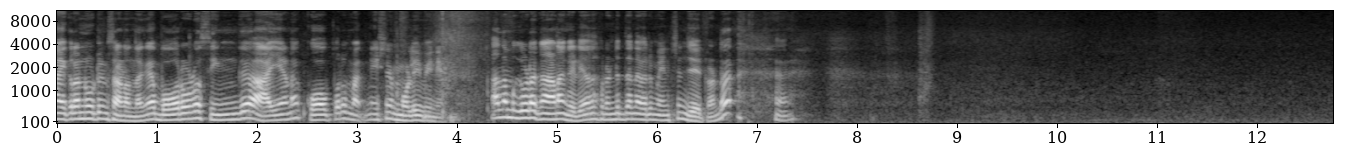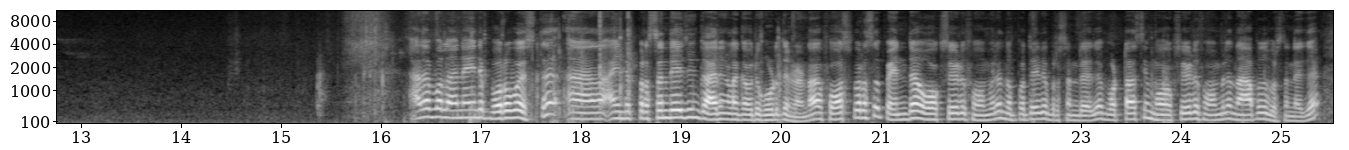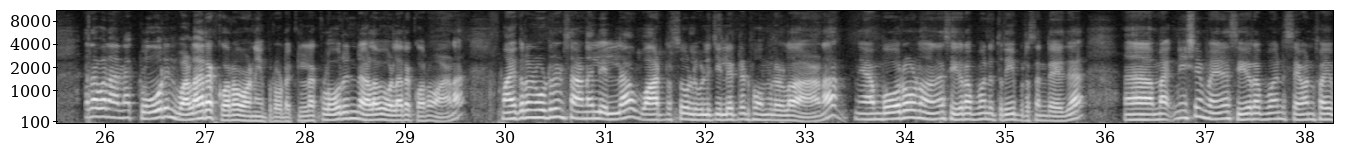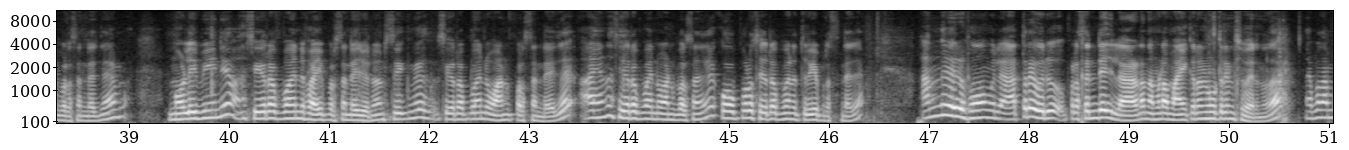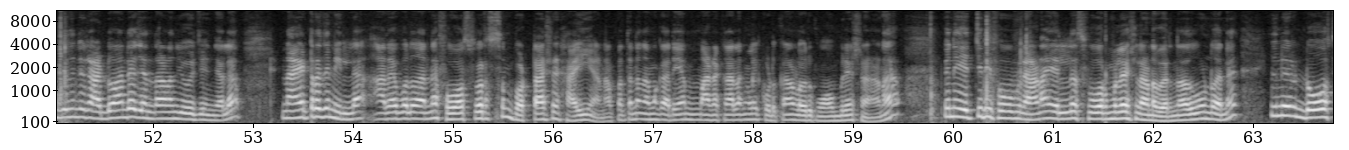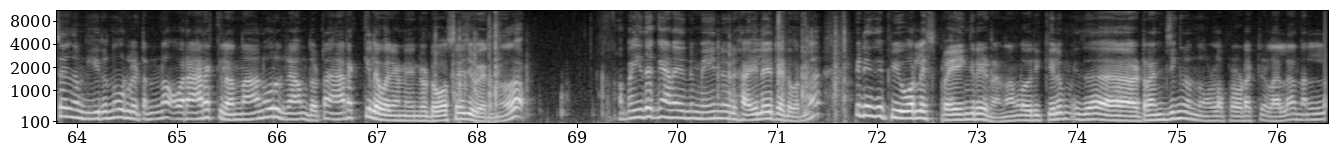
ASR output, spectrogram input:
മൈക്രോ ന്യൂട്രിയൻസ് ആണ് വന്നിരിക്കുന്നത് ബോറോണോ zinc iron copper magnesium molybdenum അത് നമുക്കിവിടെ കാണാൻ കഴിയും. അത് ഫ്രണ്ടിൽ തന്നെ അവർ മെൻഷൻ ചെയ്തിട്ടുണ്ട്. അതേപോലെ തന്നെ അതിന്റെ പുറവശത്ത് അതിന്റെ പെർസെന്റേജും കാര്യങ്ങളൊക്കെ അവർ കൊടുത്തിട്ടുണ്ട്. ഫോസ്ഫറസ് പെന്റ ഓക്സൈഡ് ഫോമിൽ മുപ്പത്തേഴ് പെർസെന്റേജ് പൊട്ടാസ്യം ഓക്സൈഡ് ഫോമിൽ നാൽപ്പത് പെർസെന്റേജ് അതേപോലെ തന്നെ ക്ലോറിൻ വളരെ കുറവാണ് ഈ പ്രോഡക്റ്റിൽ ക്ലോറിന്റെ അളവ് വളരെ കുറവാണ്. മൈക്രോന്യൂട്രിയൻസ് ആണെങ്കിലും എല്ലാം വാട്ടർ സോൾ ചില്ലേറ്റഡ് ഫോമിലുള്ളതാണ് ബോറോൺ പറഞ്ഞാൽ zero point three percentage magnesium കഴിഞ്ഞാൽ zero point seven five percentage മൊളിബീന് zero point five percentage വരും zinc zero point one percentage iron zero point one percentage copper zero point three percentage അങ്ങനെ ഒരു ഫോമിൽ അത്ര ഒരു പെർസെന്റേജിലാണ് നമ്മുടെ മൈക്രോ ന്യൂട്രിയൻസ് വരുന്നത്. അപ്പോൾ നമുക്കിതിന്റെ ഒരു അഡ്വാന്റേജ് എന്താണെന്ന് ചോദിച്ചു കഴിഞ്ഞാൽ നൈട്രജൻ ഇല്ല അതേപോലെ തന്നെ ഫോസ്ഫറസും പൊട്ടാഷ്യം ഹൈ ആണ്. അപ്പോൾ തന്നെ നമുക്കറിയാം മഴക്കാലങ്ങളിൽ കൊടുക്കാനുള്ള ഒരു കോമ്പിനേഷനാണ് പിന്നെ എച്ച് ഡി ഫോമിലാണ് എൽ എസ് ഫോർമുലേഷനിലാണ് വരുന്നത്. അതുകൊണ്ട് തന്നെ ഇതിന്റെ ഒരു ഡോസേജ് നമുക്ക് ഇരുന്നൂറ് ലിറ്ററിന് ഒരു അര കിലോ നാനൂറ് ഗ്രാം തൊട്ട് അര കിലോ വരെയാണ് ഇതിന്റെ ഡോസേജ് വരുന്നത്. അപ്പോൾ ഇതൊക്കെയാണ് ഇതിന്റെ മെയിൻ ഒരു ഹൈലൈറ്റ് ആയിട്ട് പറഞ്ഞത്. പിന്നെ ഇത് പ്യുവർലി സ്പ്രേയിങ് ഗ്രേഡാണ് നമ്മൾ ഒരിക്കലും ഇത് ഡ്രഞ്ചിങ്ങിനൊന്നുമുള്ള പ്രോഡക്റ്റുകളല്ല നല്ല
